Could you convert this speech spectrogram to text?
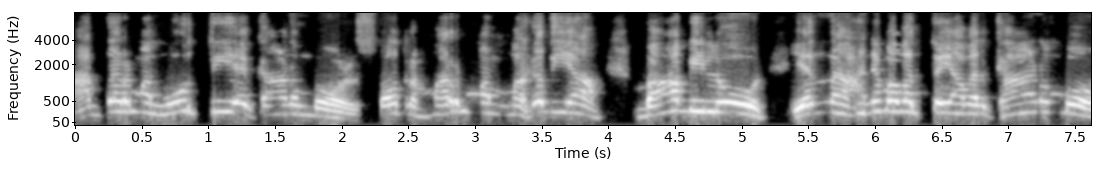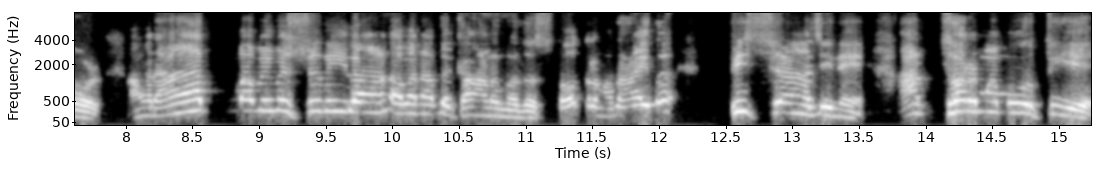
അധർമ്മ മൂർത്തിയെ കാണുമ്പോൾ സ്തോത്രം. മർമ്മം മഹതിയാം. ബാബിലോൺ എന്ന അനുഭവത്തെ അവൻ കാണുമ്പോൾ അവൻ ആത്മവിവശ്വതയിലാണ് അവൻ അത് കാണുന്നത്. സ്തോത്രം. അതായത് പിശാചിനെ അധർമ്മമൂർത്തിയെ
